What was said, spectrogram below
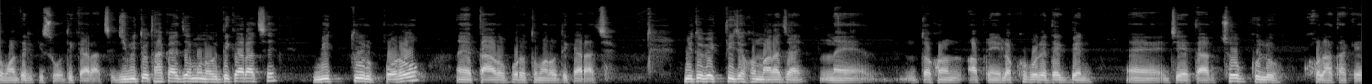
তোমাদের কিছু অধিকার আছে। জীবিত থাকায় যেমন অধিকার আছে, মৃত্যুর পরও তার উপরে তোমার অধিকার আছে। মৃত ব্যক্তি যখন মারা যায় তখন আপনি লক্ষ্য করে দেখবেন যে তার চোখগুলো খোলা থাকে।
